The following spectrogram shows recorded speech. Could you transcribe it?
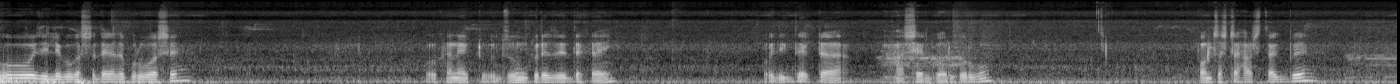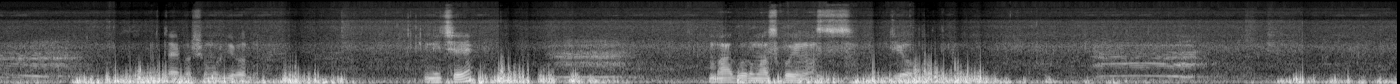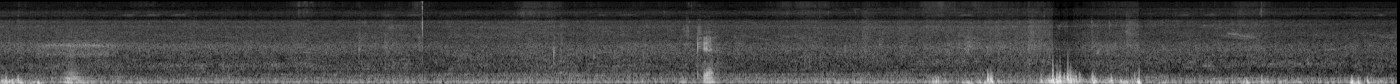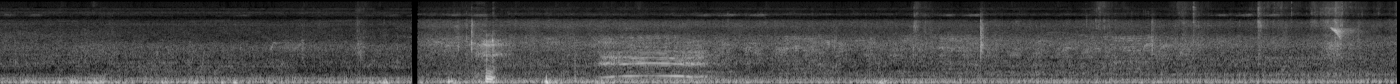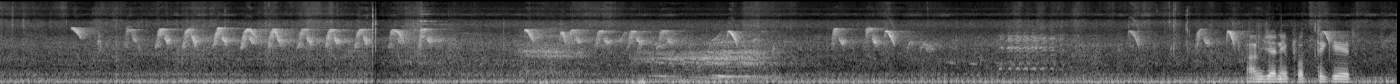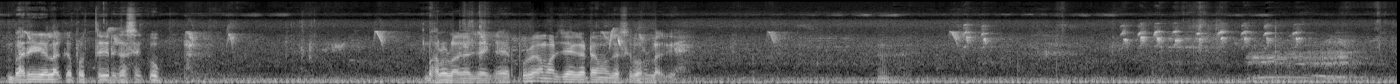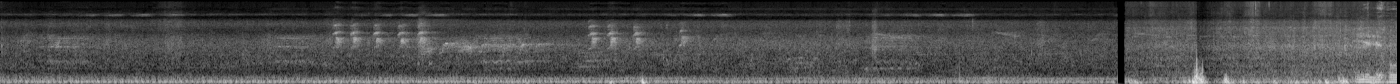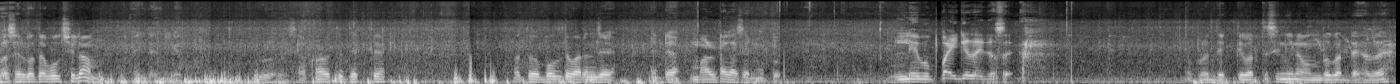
ওই যে লেবু গাছটা দেখা যায় পূর্ব পাশে। ওখানে একটু জুম করে যদি দেখাই। ওই দিক দিয়ে একটা হাঁসের ঘর করব। পঞ্চাশটা হাঁস থাকবে। তারপর মুরগি পাবো নিচে মাগুর মাছ, কই মাছ? জিও। আমি জানি প্রত্যেকের বাড়ির এলাকা প্রত্যেকের কাছে খুব ভালো লাগার জায়গা। এরপরে আমার জায়গাটা আমার কাছে ভালো লাগে। লেবু গাছের কথা বলছিলাম আপনারা তো দেখতে হয়তো বলতে পারেন যে এটা মালটা গাছের মতো। লেবু পাইকে যাইতেছে। আপনারা দেখতে পারতেছেন কিনা, অন্ধকার দেখা যায়।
